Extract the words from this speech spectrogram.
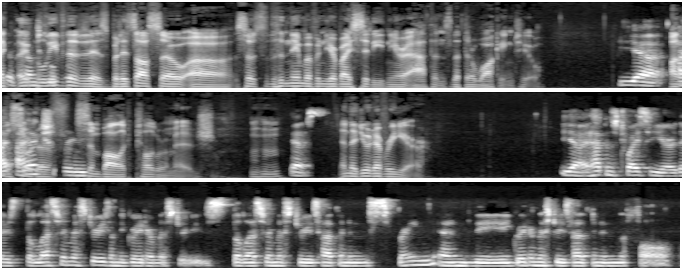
I, that I sounds believe cool. that it is, but it's also uh, so it's the name of a nearby city near Athens that they're walking to Yeah, on I, this I sort actually of symbolic pilgrimage. hmm yes, And they do it every year. Yeah. It happens twice a year. There's the lesser mysteries and the greater mysteries. The lesser mysteries happen in the spring, and the greater mysteries happen in the fall.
